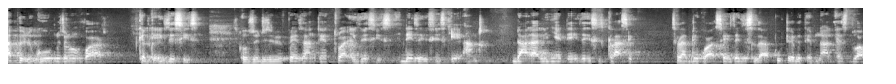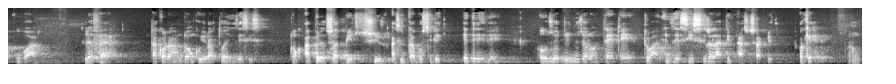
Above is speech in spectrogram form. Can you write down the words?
Après le cours, nous allons voir quelques exercices. Aujourd'hui, je vais vous présenter trois exercices, des exercices qui entrent dans la lignée des exercices classiques. Cela veut dire quoi? Ces exercices-là, tout élève de terminale S doit pouvoir le faire. D'accord hein? Donc, il y aura trois exercices. Donc, après le chapitre sur acide carboxylique et dérivés, aujourd'hui, nous allons traiter trois exercices relatifs à ce chapitre. OK. Donc,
